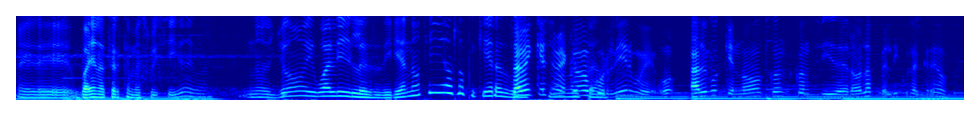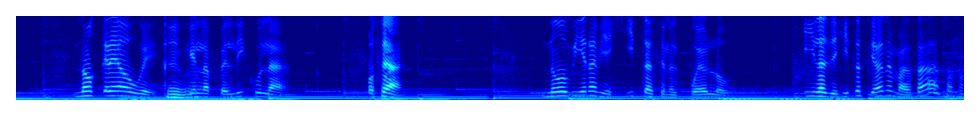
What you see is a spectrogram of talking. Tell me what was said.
eh, vayan a hacer que me suicide, güey. No, yo igual y les diría, no, sí, haz lo que quieras, güey. ¿Saben qué se no, me no acaba de pedo". ocurrir, güey? O- Algo que no con- consideró la película, creo. No creo, güey, ¿Qué, güey? que en la película, o sea, no hubiera viejitas en el pueblo, güey. ¿Y las viejitas quedan embarazadas o no?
